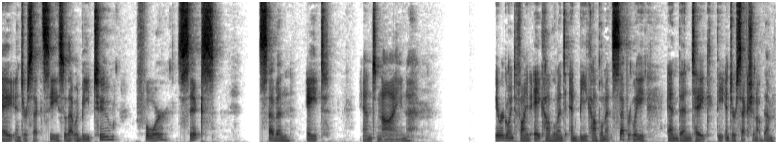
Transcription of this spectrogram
A intersect C. So that would be 2, 4, 6, 7, 8, and 9. Here we're going to find A complement and B complement separately and then take the intersection of them.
